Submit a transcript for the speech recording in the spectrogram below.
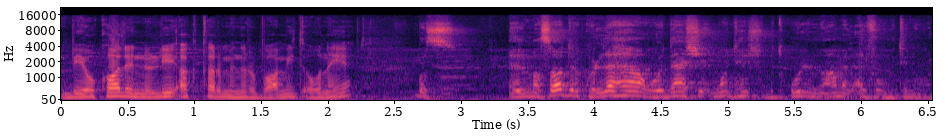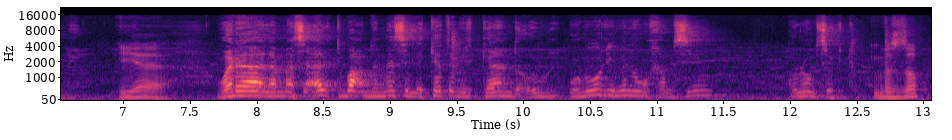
بيقال إنه ليه أكتر من 400 أغنية. بص المصادر كلها وده شيء مدهش بتقول إنه عمل 1200 أغنية. ياه. وأنا لما سألت بعض الناس اللي كتبت الكلام ده قولوا- لي منهم 50 كلهم سكتوا. بالظبط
